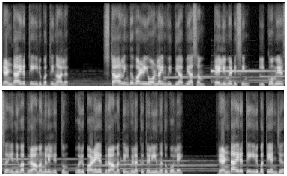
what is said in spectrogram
രണ്ടായിരത്തി ഇരുപത്തിനാല്. സ്റ്റാർലിങ്ക് വഴി ഓൺലൈൻ വിദ്യാഭ്യാസം ടെലിമെഡിസിൻ ഇ കൊമേഴ്സ് എന്നിവ ഗ്രാമങ്ങളിൽ എത്തും ഒരു പഴയ ഗ്രാമത്തിൽ വിളക്ക് തെളിയുന്നതുപോലെ. രണ്ടായിരത്തി ഇരുപത്തിയഞ്ച്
